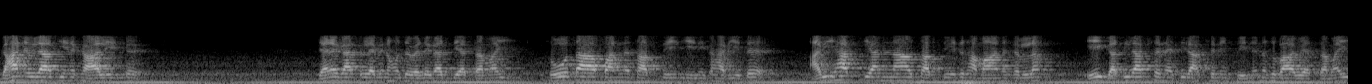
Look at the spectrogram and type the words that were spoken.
ගහන වෙලා තියෙන කාලයක දැනගන්න ලැබෙන හොඳ වැදගත් දෙයක් තමයි සෝතාපන්න තත්වයේ කියන එක හරියට අරිහත් කියනා තත්වයට සමාන කරලා ඒ ගති ලක්ෂණ නැති ලක්ෂණෙන් පෙන්වන ස්වභාවයක් තමයි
